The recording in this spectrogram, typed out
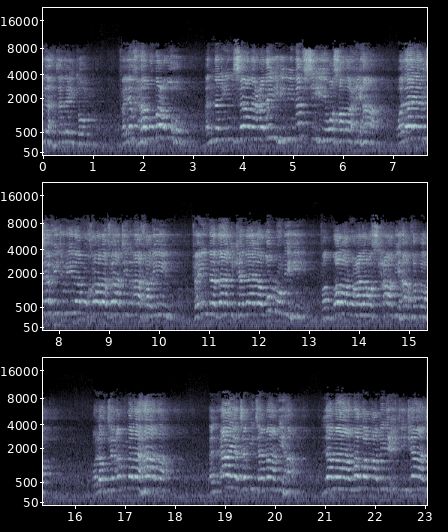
إذا اهتديتم. فيفهم بعضهم أن الإنسان عليه بنفسه وصلاحها ولا يلتفت إلى مخالفات الآخرين. فإن ذلك لا يضر به فالضرر على أصحابها فقط. ولو تأمل هذا الآية بتمامها. لما نطق بالاحتجاج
